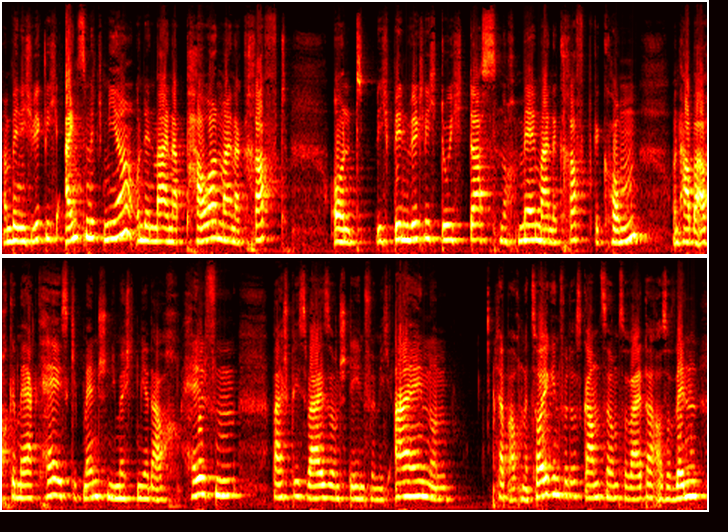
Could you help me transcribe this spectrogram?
Dann bin ich wirklich eins mit mir und in meiner Power, in meiner Kraft. Und ich bin wirklich durch das noch mehr in meine Kraft gekommen und habe auch gemerkt, hey, es gibt Menschen, die möchten mir da auch helfen, beispielsweise, und stehen für mich ein. Und ich habe auch eine Zeugin für das Ganze und so weiter. Also wenn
